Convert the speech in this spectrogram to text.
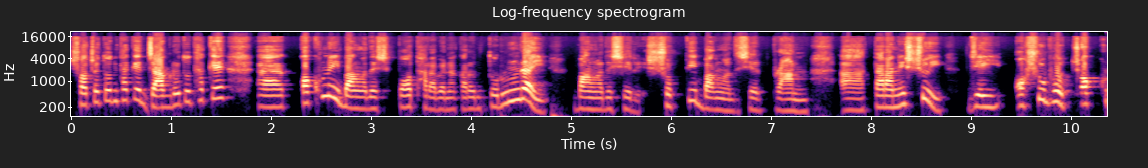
সচেতন থাকে জাগ্রত থাকে কখনোই বাংলাদেশ পথ হারাবে না। কারণ তরুণরাই বাংলাদেশের শক্তি বাংলাদেশের প্রাণ। আহ, তারা নিশ্চয়ই যেই অশুভ চক্র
